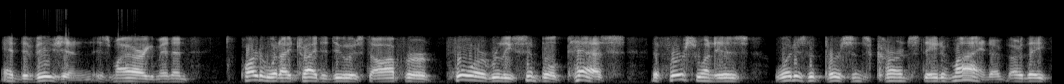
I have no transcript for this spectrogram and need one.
and division, is my argument. And part of what I try to do is to offer four really simple tests. The first one is what is the person's current state of mind? Are, are they?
